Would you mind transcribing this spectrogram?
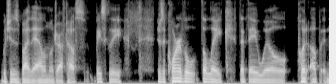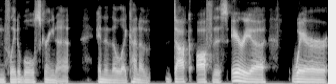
which is by the Alamo Drafthouse. Basically, there's a corner of the, the lake that they will put up an inflatable screen at, and then they'll like kind of dock off this area where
